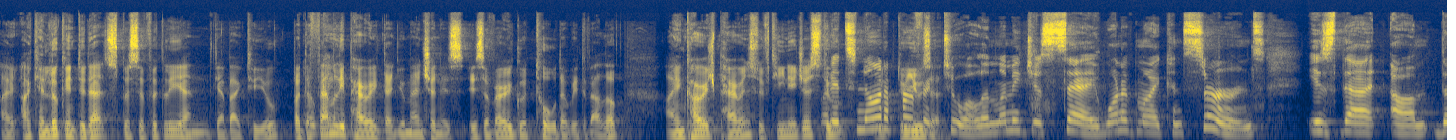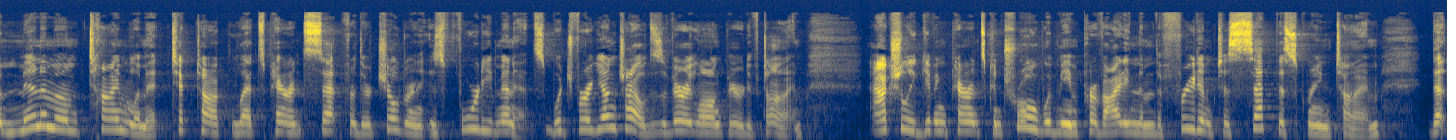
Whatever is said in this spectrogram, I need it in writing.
I, I can look into that specifically and get back to you. But the Okay. family pairing that you mentioned is, is a very good tool that we develop. I encourage parents with teenagers But to, use it. But it's not a perfect tool, and let me just say, one of my concerns is that um, the minimum time limit TikTok lets parents set for their children is 40 minutes, which for a young child is a very long period of time. Actually, giving parents control would mean providing them the freedom to set the screen time that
